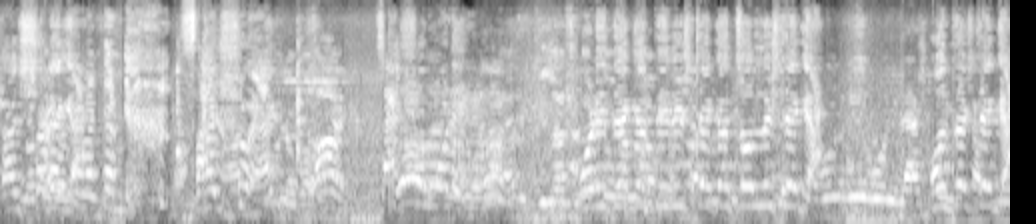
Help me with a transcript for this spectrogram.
চারশো টাকা চারশো কুড়ি তিরিশ টাকা চল্লিশ টাকা পঞ্চাশ টাকা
